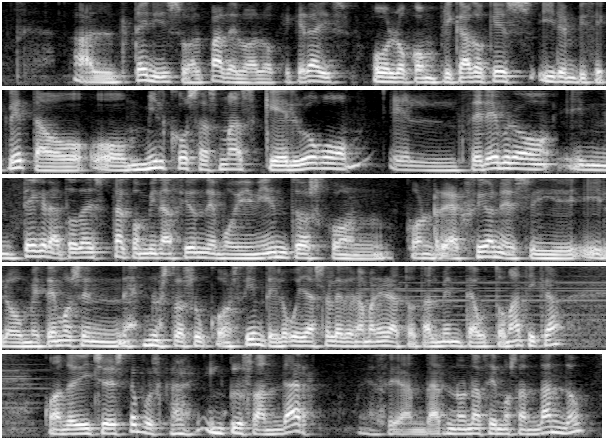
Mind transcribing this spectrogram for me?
al tenis o al pádel o a lo que queráis, o lo complicado que es ir en bicicleta o, mil cosas más que luego el cerebro integra toda esta combinación de movimientos con, reacciones y, lo metemos en, nuestro subconsciente y luego ya sale de una manera totalmente automática. Cuando he dicho esto, pues incluso andar, andar no nacemos andando,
